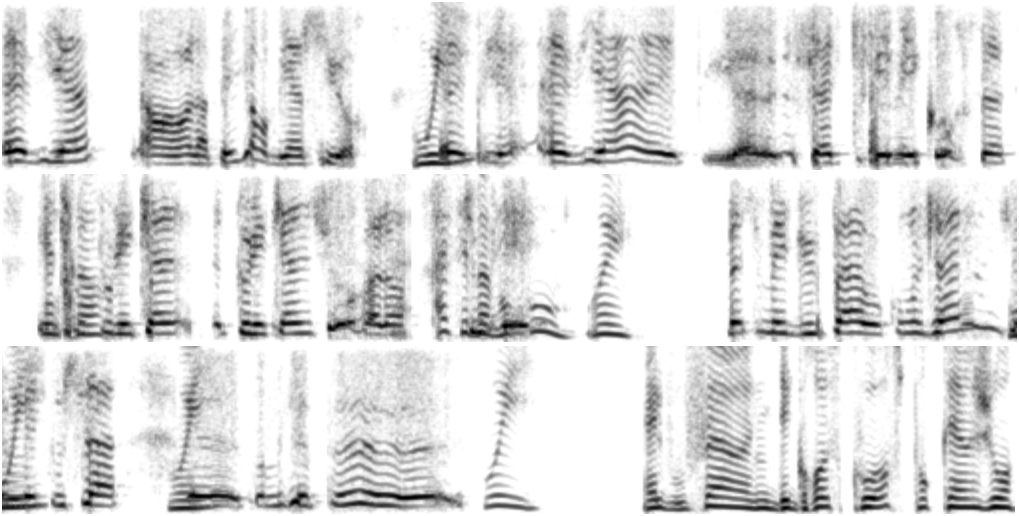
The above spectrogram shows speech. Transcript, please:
elle vient, en la payant bien sûr. Oui. Et puis elle vient et puis euh, c'est elle qui fait mes courses tous les 15, tous les 15 jours. Alors, ah, c'est pas beaucoup, oui. Ben, je mets du pain au congèle, je mets tout ça euh, comme je peux. Euh. Oui. Elle vous fait des grosses courses pour 15 jours.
